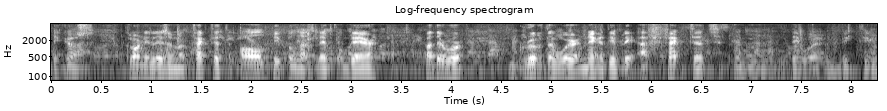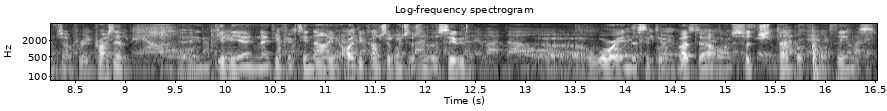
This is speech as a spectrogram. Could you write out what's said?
because colonialism affected all people that lived there, but there were groups that were negatively affected. They were victims of reprisal in Guinea in 1959, or the consequences of the civil uh, war in the city of Bata, or such type of, of things.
